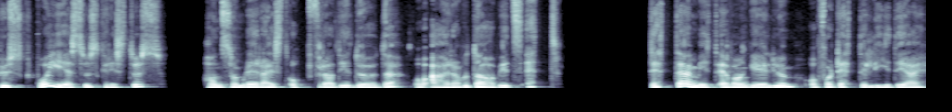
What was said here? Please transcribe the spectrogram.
Husk på Jesus Kristus, han som ble reist opp fra de døde og er av Davids ett. Dette er mitt evangelium, og for dette lider jeg.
